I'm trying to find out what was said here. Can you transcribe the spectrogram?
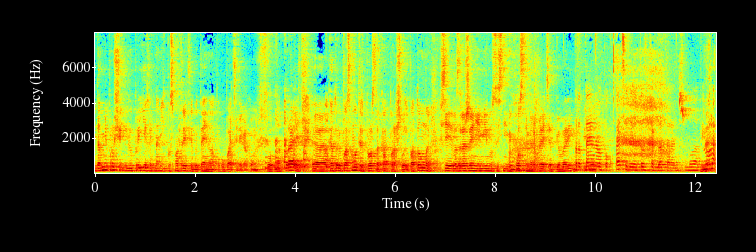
И, Да мне проще приехать на них посмотреть, либо тайного покупателя какого-нибудь условно отправить, э, который посмотрит просто, как прошло. И потом мы все возражения, минусы с ними после мероприятия отговорим. Про тайного покупателя я тоже когда-то раньше была. Ну,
